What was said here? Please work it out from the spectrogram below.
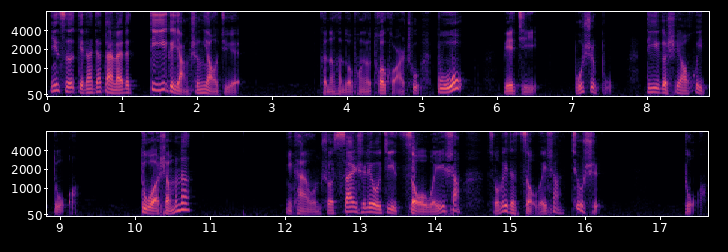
因此，给大家带来的第一个养生要诀，可能很多朋友脱口而出：补。别急，不是补。第一个是要会躲，躲什么呢？你看，我们说三十六计，走为上。所谓的走为上，就是躲。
